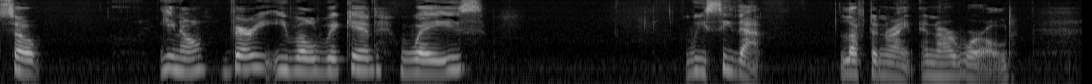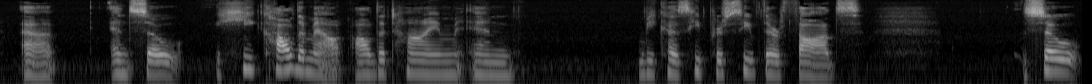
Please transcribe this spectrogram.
So, you know, very evil, wicked ways. We see that left and right in our world. Uh, and so he called them out all the time and because he perceived their thoughts. So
